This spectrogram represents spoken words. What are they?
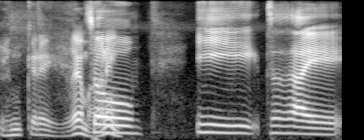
Increíble, Manny. So, y sabes,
